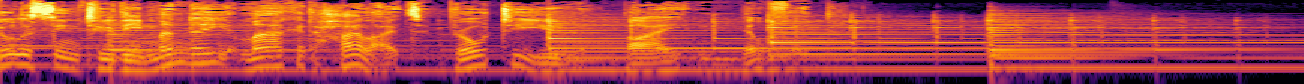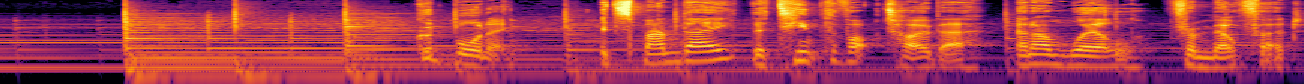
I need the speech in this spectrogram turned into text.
You're listening to the Monday Market Highlights brought to you by Milford. Good morning. It's Monday, the 10th of October, and I'm Will from Milford.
